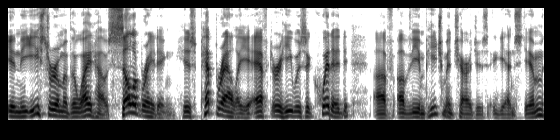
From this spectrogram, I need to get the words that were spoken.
in the East Room of the White House, celebrating his pep rally after he was acquitted of, of the impeachment charges against him.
